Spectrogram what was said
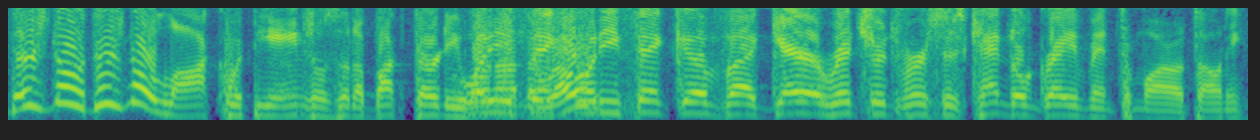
there's no, there's no lock with the Angels at a buck thirty-one what do you on the think? road. What do you think of uh, Garrett Richards versus Kendall Graveman tomorrow, Tony?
